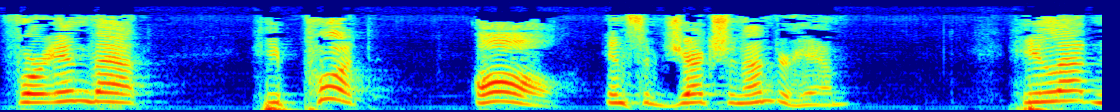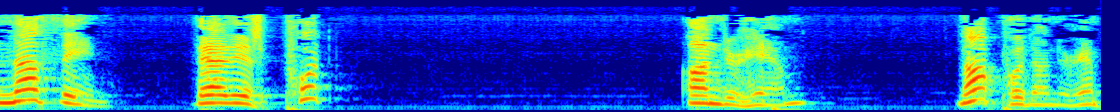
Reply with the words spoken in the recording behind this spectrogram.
for in that he put all in subjection under him. He let nothing that is put under him, not put under him,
